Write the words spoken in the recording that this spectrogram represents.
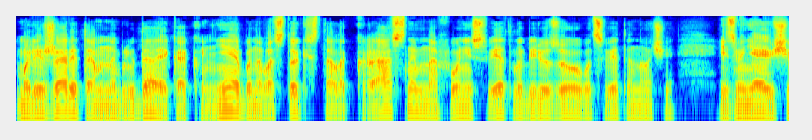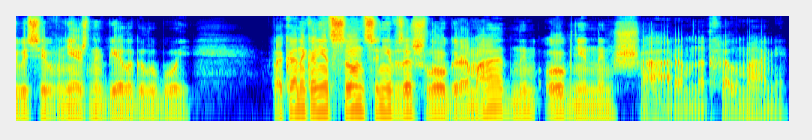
Мы лежали там, наблюдая, как небо на востоке стало красным на фоне светло-бирюзового цвета ночи, изменяющегося в нежно-бело-голубой, пока, наконец, солнце не взошло громадным огненным шаром над холмами.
